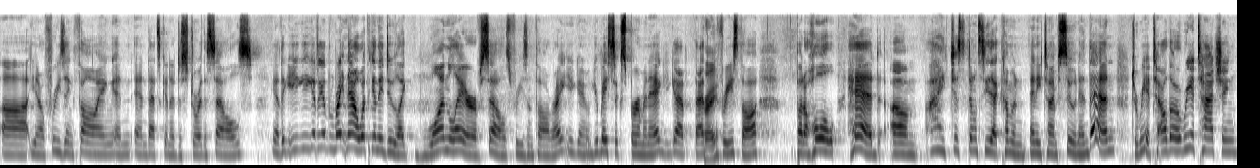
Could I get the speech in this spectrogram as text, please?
uh, you know, freezing, thawing, and, and that's going to destroy the cells. You know, they, you, you right now, what can they do? Like one layer of cells freeze and thaw, right? You, you know, your basic sperm and egg, you got that Right. freeze thaw. But a whole head, um, I just don't see that coming anytime soon. And then to reattach, although reattaching,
